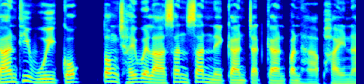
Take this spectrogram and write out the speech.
การที่วุยก๊กต้องใช้เวลาสั้นๆ ในการจัดการปัญหาภายใน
